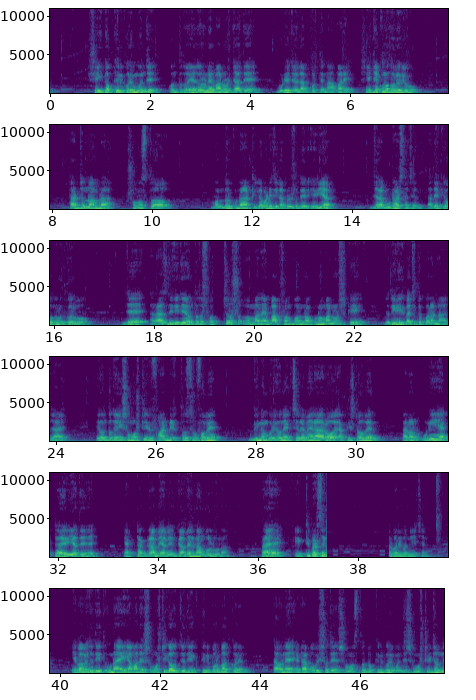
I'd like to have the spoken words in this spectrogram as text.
সেই দক্ষিণ করিমগঞ্জে অন্তত এ ধরনের মানুষ যাতে বুড়ে জয়লাভ করতে না পারে, সে যে কোনো দলেরই হোক, তার জন্য আমরা সমস্ত বন্দরকুনা, টিলাবাড়ি জেলা পরিষদের এরিয়ার যারা ভোটার্স আছেন, তাদেরকে অনুরোধ করব যে রাজনীতিতে অন্তত স্বচ্ছ মানে ভাবসম্পন্ন কোনো মানুষকে যদি নির্বাচিত করা না যায়, তে অন্তত এই সমষ্টির ফান্ডের তসরুফ হবে। দুই নম্বরই অনেক ছেলেমেয়েরা আরও আকৃষ্ট হবেন, কারণ উনি একটা এরিয়াতে, একটা গ্রামে, আমি গ্রামের নাম বলব না, প্রায় এইট্টি পার্সেন্ট বাড়ি বানিয়েছেন। এভাবে যদি উনা এই আমাদের সমষ্টিকেও যদি তিনি বরবাদ করেন তাহলে এটা ভবিষ্যতে সমস্ত দক্ষিণ করিমগঞ্জের সমষ্টির জন্য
